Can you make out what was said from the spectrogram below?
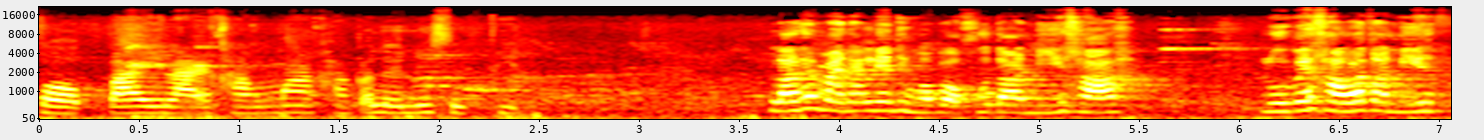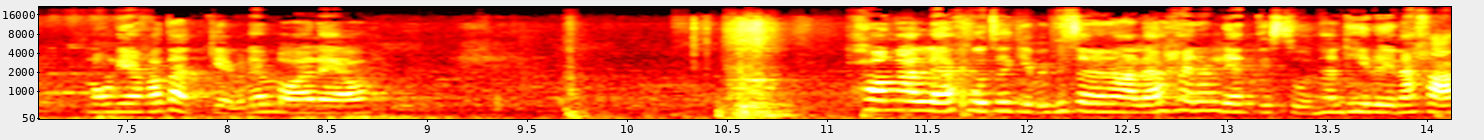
สอบไปหลายครั้งมากค่ะ ก็เลยรู้สึกผิด แล้วทำไมนักเรียนถึงมาบอกครูตอนนี้คะ รู้ไหมคะว่าตอนนี้โรงเรียนเขาตัดเก็บไปเรียบร้อยแล้วเพราะงั้นแล้วครูจะเก็บไปพิจารณาแล้วให้นักเรียนติดศูนย์ทันทีเลยนะคะ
